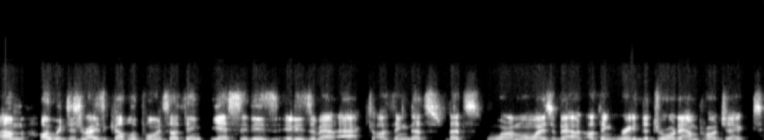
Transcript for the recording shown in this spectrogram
Um, I would just raise a couple of points. I think yes, it is. It is about ACT. I think that's that's what I'm always about. I think read the Drawdown Project.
